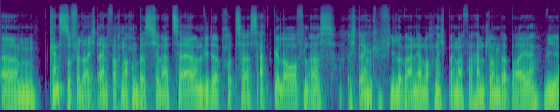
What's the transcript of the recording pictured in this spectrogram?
ähm, Kannst du vielleicht einfach noch ein bisschen erzählen, wie der Prozess abgelaufen ist? Ich denke, viele waren ja noch nicht bei einer Verhandlung dabei. Wie,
